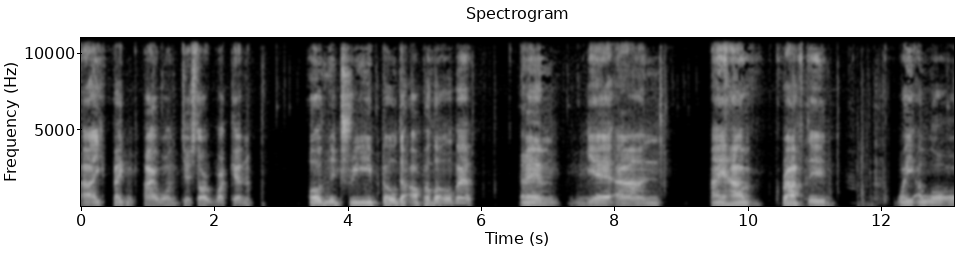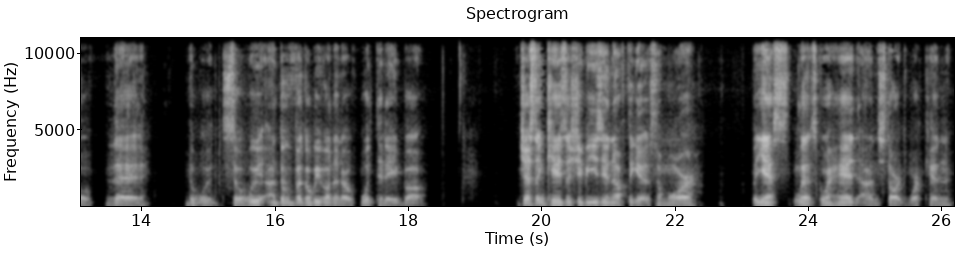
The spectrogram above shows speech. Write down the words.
I think I want to start working on the tree, build it up a little bit. Um, yeah, and I have crafted quite a lot of the the wood. So we, I don't think I'll be running out of wood today, but just in case, it should be easy enough to get some more. But yes, let's go ahead and start working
